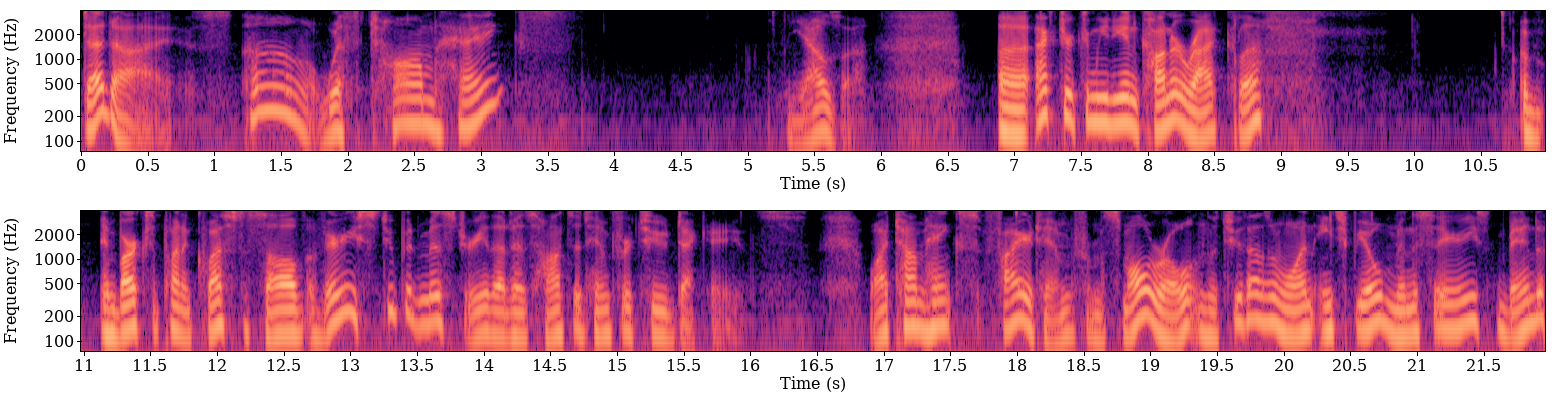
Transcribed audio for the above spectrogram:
Dead Eyes. Oh, with Tom Hanks? Yowza. Uh, actor comedian Connor Ratliff em- embarks upon a quest to solve a very stupid mystery that has haunted him for two decades. Why Tom Hanks fired him from a small role in the 2001 HBO miniseries Band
